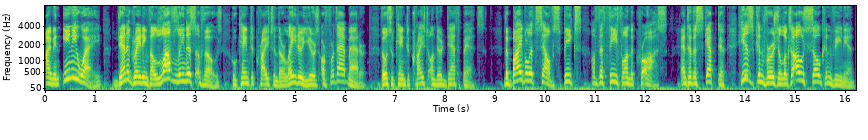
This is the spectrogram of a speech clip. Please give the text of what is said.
I'm in any way denigrating the loveliness of those who came to Christ in their later years, or for that matter, those who came to Christ on their deathbeds. The Bible itself speaks of the thief on the cross. And to the skeptic, his conversion looks oh so convenient.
